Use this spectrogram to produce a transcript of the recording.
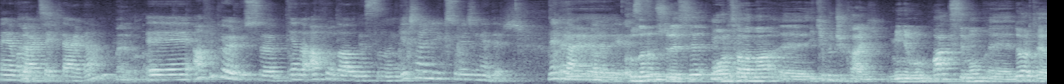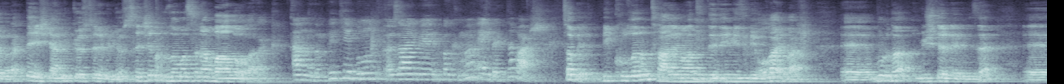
Merhabalar Evet. tekrardan. Merhaba. Ee, Afrika örgüsü ya da Afro dalgasının geçerlilik süreci nedir? Ne kadar Ee, kullanabiliriz? kullanım süresi ortalama e, iki buçuk ay minimum, maksimum e, 4 ay olarak değişkenlik gösterebiliyor. Saçın uzamasına bağlı olarak. Anladım. Peki bunun özel bir bakımı elbette var. Tabii bir kullanım talimatı dediğimiz bir olay var. Ee, burada müşterilerimize e,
